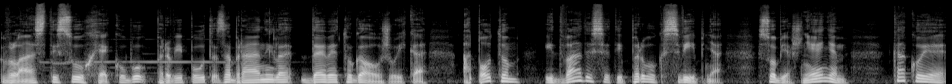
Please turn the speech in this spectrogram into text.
Vlasti su Hekubu prvi put zabranile 9. ožujka, a potom i 21. svibnja s objašnjenjem kako je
